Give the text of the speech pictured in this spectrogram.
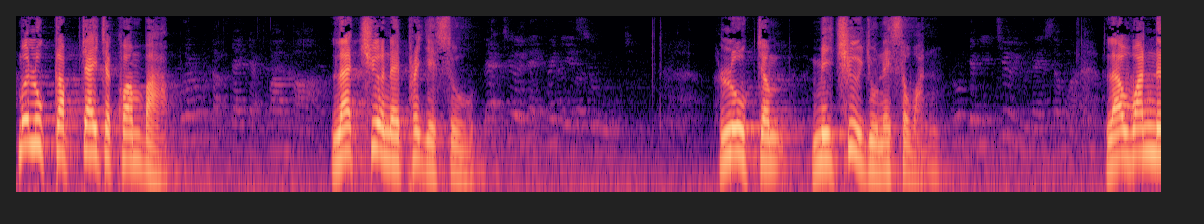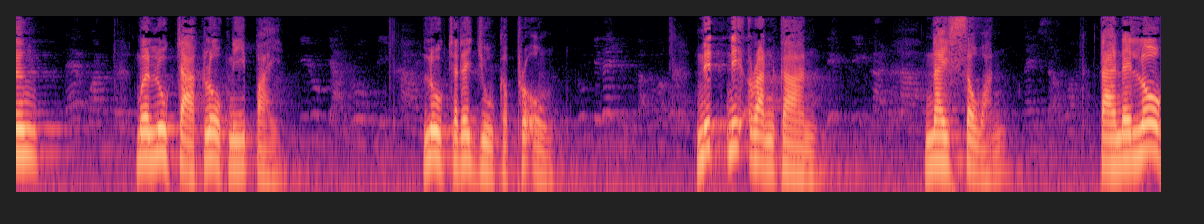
เมื่อลูกกลับใจจากความบาป และเชื่อในพระเยซู ลูกจะ มีชื่ออยู่ในสวรรค์ แล้ววันหนึ่งเมื่อลูกจากโลกนี้ไป ลูกจะได้อยู่กับพระองค์ นิจนิรันดร์การในสวรรค์ แต่ในโลก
